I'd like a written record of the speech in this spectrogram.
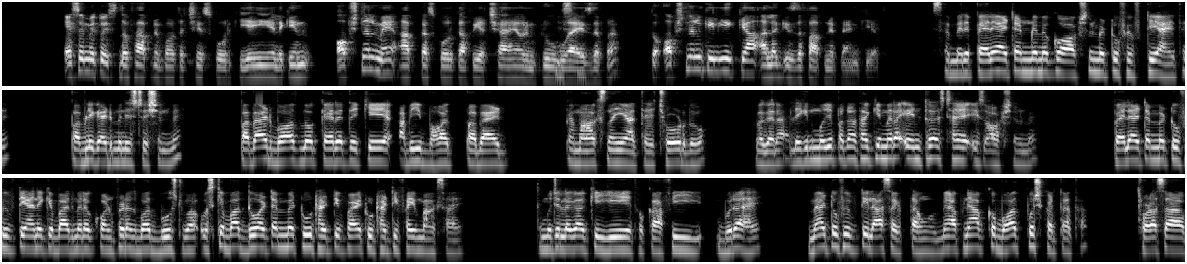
ऐसे में तो इस दफ़ा आपने बहुत अच्छे स्कोर किए ही हैं लेकिन ऑप्शनल में आपका स्कोर काफ़ी अच्छा है और इम्प्रूव हुआ है इस दफ़ा। तो ऑप्शनल के लिए क्या अलग इस दफ़ा आपने प्लान किया था? सर, मेरे पहले अटैम्प्ट में मेरे को ऑप्शन में टू फिफ्टी आए थे पब्लिक एडमिनिस्ट्रेशन में। पबैड बहुत लोग कह रहे थे कि अभी बहुत पबैड पे मार्क्स नहीं आते, छोड़ दो वगैरह, लेकिन मुझे पता था कि मेरा इंटरेस्ट है इस ऑप्शन में। पहले अटैम्प्ट में टू फिफ्टी आने के बाद मेरा कॉन्फिडेंस बहुत बूस्ट हुआ, उसके बाद दो अटैम्प्ट में two thirty five two thirty five marks आए। तो मुझे लगा कि ये तो काफ़ी बुरा है। मैं टू फिफ्टी ला सकता हूँ, मैं अपने आप को बहुत पुश करता था, थोड़ा सा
